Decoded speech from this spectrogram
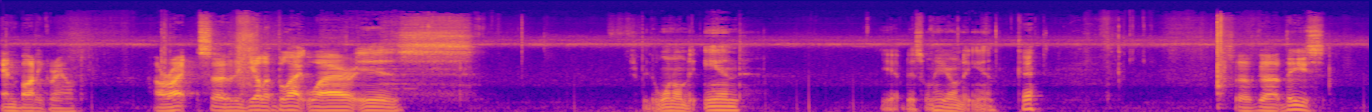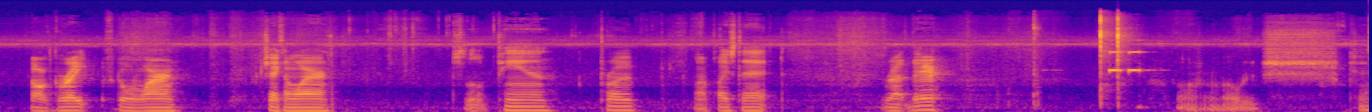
and body ground. All right, so the yellow black wire is, should be the one on the end. Yep, this one here on the end, okay? So I've got these are great for door wiring, for checking wiring. Just a little pin, probe. I place that right there. Voltage. Okay.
